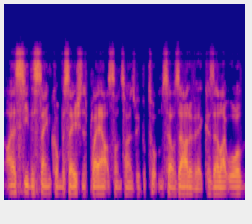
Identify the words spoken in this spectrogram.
I see the same conversations play out sometimes. People talk themselves out of it because they're like, well,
